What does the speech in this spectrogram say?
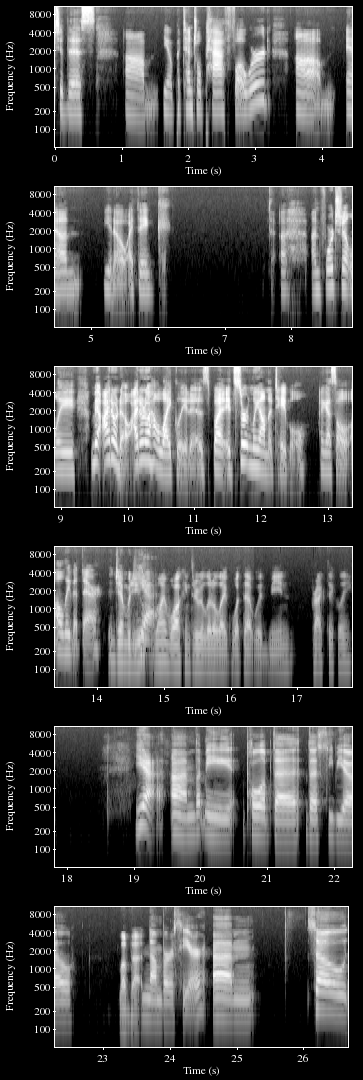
to this, um, you know, potential path forward. Um, and you know, I think uh, unfortunately, I mean, I don't know. I don't know how likely it is, but it's certainly on the table. I guess I'll I'll leave it there. And Jen, would you yeah. mind walking through a little like what that would mean practically? Yeah. Um, let me pull up the the CBO love that numbers here. Um, so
